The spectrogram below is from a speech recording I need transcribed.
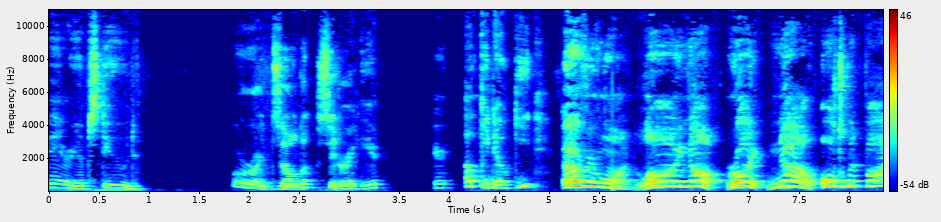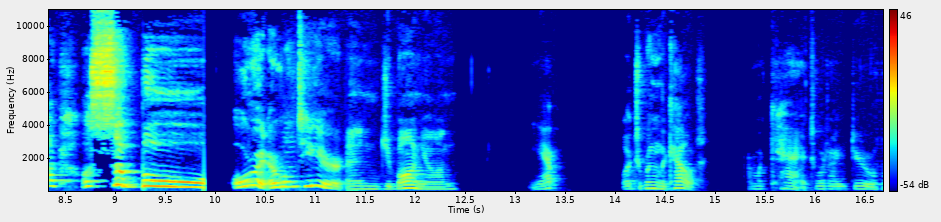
Very upstewed. Alright, Zelda, sit right here. Er, okie dokie. Everyone, line up right now. Ultimate 5, assemble! Alright, everyone's here, and Jibanyan. Yep. Why'd you bring the couch? I'm a cat, it's what I do.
